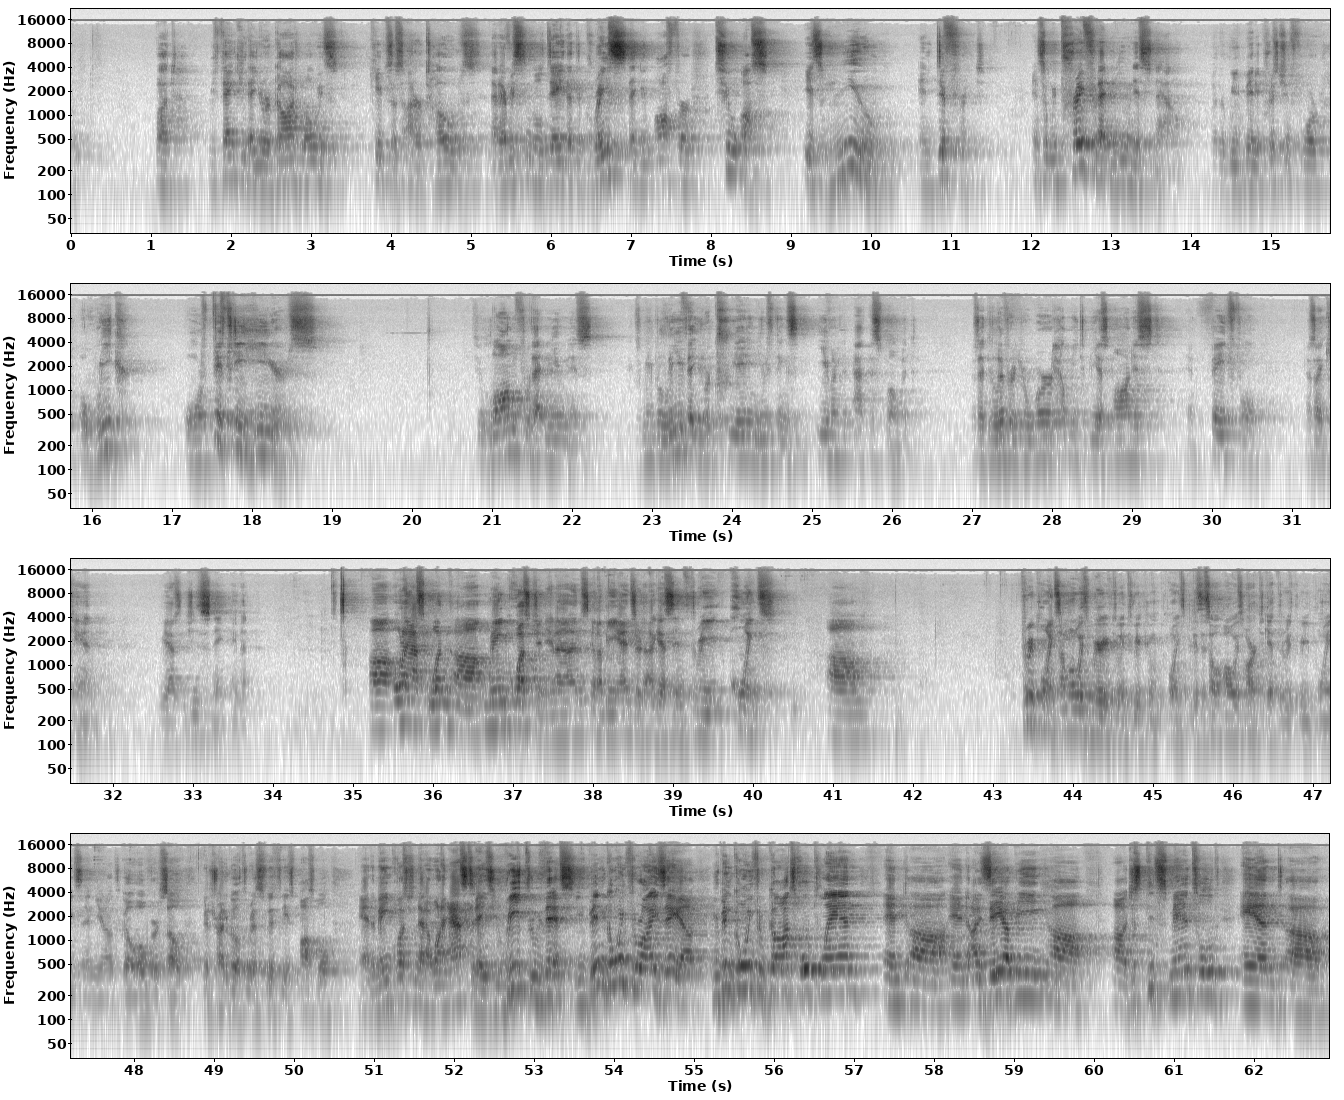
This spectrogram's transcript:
But we thank you that you're a God who always keeps us on our toes, that every single day that the grace that you offer to us is new and different. And so we pray for that newness now, whether we've been a Christian for a week or 50 years, to long for that newness, because we believe that you are creating new things even at this moment. As I deliver your word, help me to be as honest and faithful as I can. We ask in Jesus' name, amen. Uh, I want to ask one uh, main question, and uh, it's going to be answered, I guess, in three points. Um, three points. I'm always weary of doing three points because it's always hard to get through three points and you know to go over. So I'm going to try to go through as swiftly as possible. And the main question that I want to ask today is: You read through this. You've been going through Isaiah. You've been going through God's whole plan, and uh, and Isaiah being uh, just dismantled and uh,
